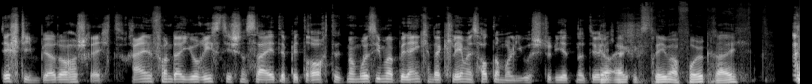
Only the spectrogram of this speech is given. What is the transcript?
Das stimmt, ja, da hast recht. Rein von der juristischen Seite betrachtet, man muss immer bedenken, der Clemens hat einmal Just studiert, natürlich. Ja, extrem erfolgreich.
